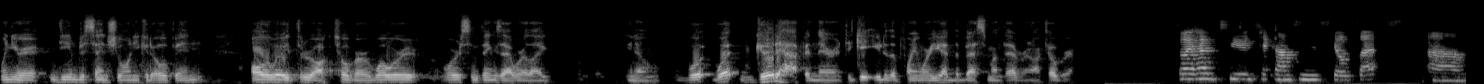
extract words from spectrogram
when you're deemed essential and you could open all the way through October? What were what were some things that were like, you know, what what good happened there to get you to the point where you had the best month ever in October? So I had to take on some new skill sets. Um,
